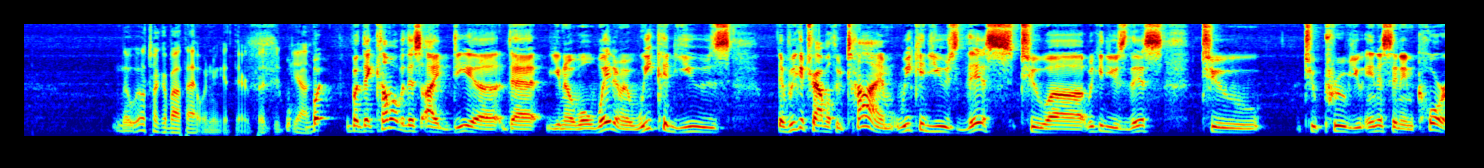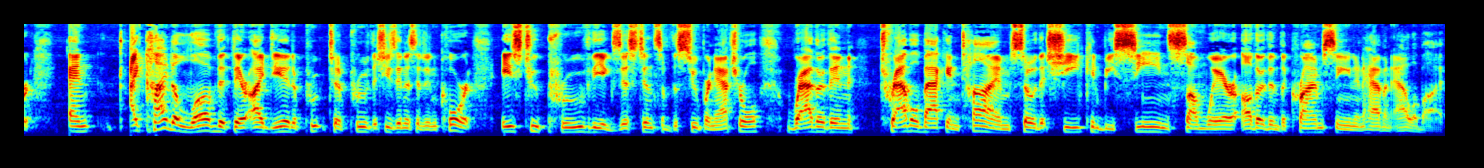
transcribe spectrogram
no, we'll talk about that when we get there. But yeah, but but they come up with this idea that you know, well, wait a minute, we could use if we could travel through time, we could use this to uh, we could use this to to prove you innocent in court. And I kind of love that their idea to pro- to prove that she's innocent in court is to prove the existence of the supernatural rather than travel back in time so that she can be seen somewhere other than the crime scene and have an alibi.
